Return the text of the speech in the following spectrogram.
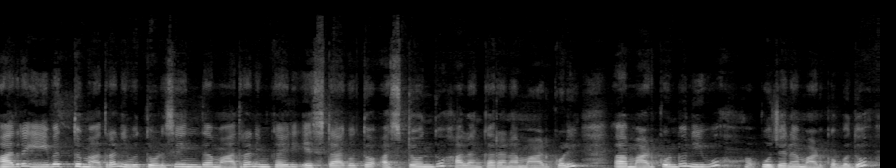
ಆದರೆ ಇವತ್ತು ಮಾತ್ರ ನೀವು ತುಳಸಿಯಿಂದ ಮಾತ್ರ ನಿಮ್ಮ ಕೈಯಲ್ಲಿ ಎಷ್ಟಾಗುತ್ತೋ ಅಷ್ಟೊಂದು ಅಲಂಕಾರನ ಮಾಡ್ಕೊಳ್ಳಿ. ಮಾಡಿಕೊಂಡು ನೀವು ಪೂಜೆನ ಮಾಡ್ಕೋಬೋದು.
